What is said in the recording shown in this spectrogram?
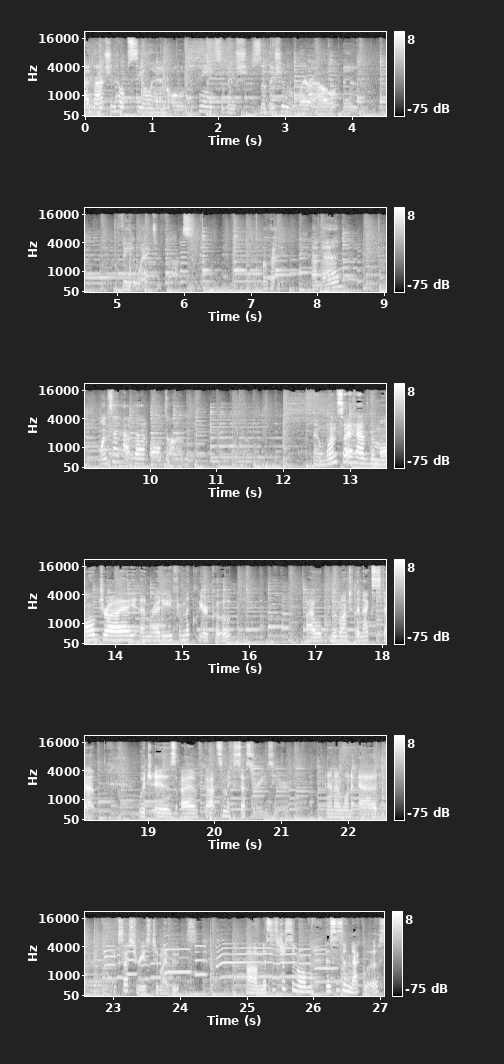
And that should help seal in all of the paint so they, so they shouldn't wear out and fade away too fast. Okay, and then once I have that all done, and once I have them all dry and ready from the clear coat, I will move on to the next step, which is I've got some accessories here, and I want to add accessories to my boots. Um, this is just an old, this is a necklace,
